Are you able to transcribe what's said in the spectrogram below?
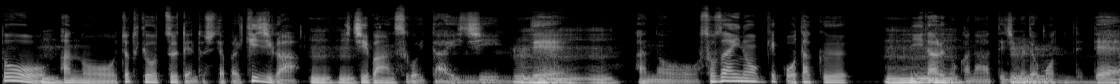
と、うん。あのーちょっと共通点として、やっぱり生地が一番すごい大事うんで、うんあのー素材の結構オタクうんになるのかなって自分で思ってて、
